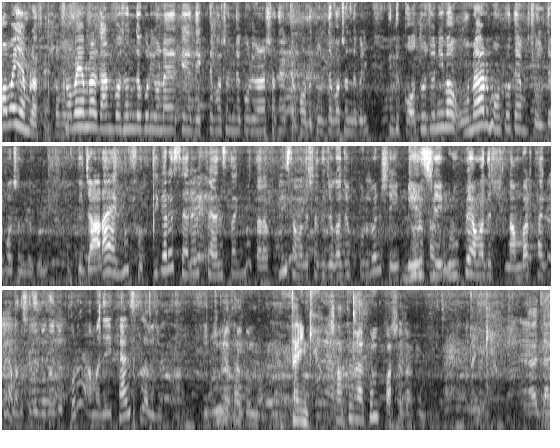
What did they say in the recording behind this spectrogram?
সবাই আমরা ফ্যান সবাই আমরা গান পছন্দ করি ওনাকে দেখতে পছন্দ করি ওনার সাথে একটা ফটো তুলতে পছন্দ করি। কিন্তু কতজনই বা ওনার মতোতে আমরা চলতে পছন্দ করি? তো যারা একদম সত্যিকারের স্যারের ফ্যান্স থাকবে তারা প্লিজ আমাদের সাথে যোগাযোগ করবেন। সেই পেজ সেই গ্রুপে আমাদের নাম্বার থাকবে আমাদের সাথে যোগাযোগ করে আমাদের এই ফ্যান্স ক্লাবে যুক্ত হবে জুড়ে থাকুন। থ্যাংক ইউ সাথে রাখুন পাশে রাখুন। জানি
